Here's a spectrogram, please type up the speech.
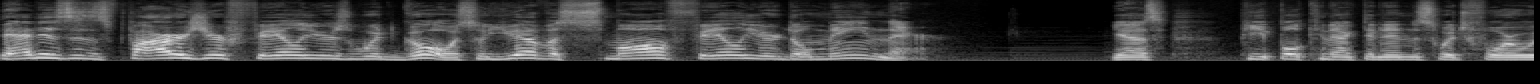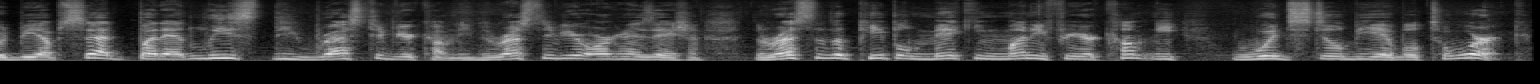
that is as far as your failures would go. So you have a small failure domain there. Yes, people connected into switch 4 would be upset, but at least the rest of your company, the rest of your organization, the rest of the people making money for your company would still be able to work.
